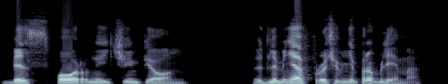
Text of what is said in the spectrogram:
бесспорный чемпион. Для меня, впрочем, не проблема.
